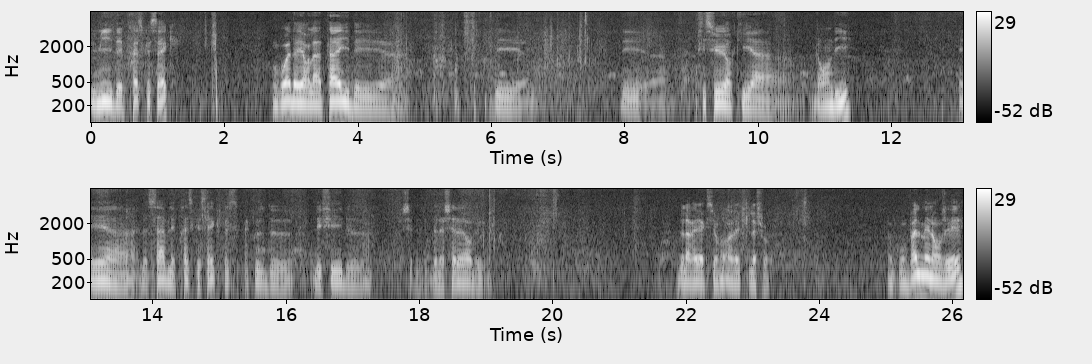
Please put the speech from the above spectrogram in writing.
humide est presque sec. On voit d'ailleurs la taille des, des, des fissures qui a grandi. Et le sable est presque sec à cause de l'effet de de la chaleur de, la réaction avec la chaux. Donc on va le mélanger.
